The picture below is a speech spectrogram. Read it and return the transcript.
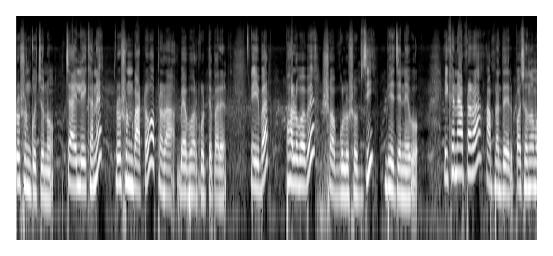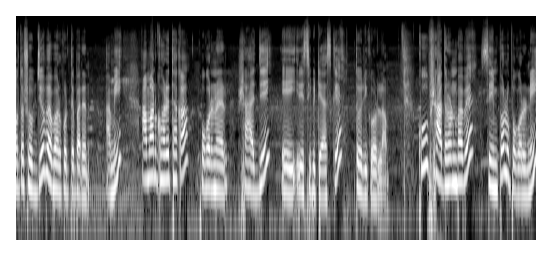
রসুন কুচোনো। চাইলে এখানে রসুন বাটাও আপনারা ব্যবহার করতে পারেন। এবার ভালোভাবে সবগুলো সবজি ভেজে নেব। এখানে আপনারা আপনাদের পছন্দ মতো সবজিও ব্যবহার করতে পারেন। আমি আমার ঘরে থাকা উপকরণের সাহায্যেই এই রেসিপিটি আজকে তৈরি করলাম। খুব সাধারণভাবে সিম্পল উপকরণেই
